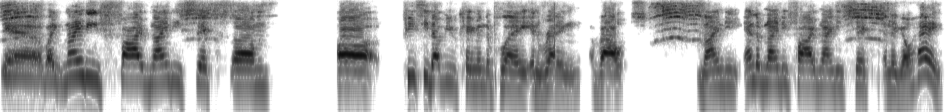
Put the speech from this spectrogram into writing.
yeah, like 95, 96. Um, uh, PCW came into play in Reading about 90, end of 95, 96, and they go, hey,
